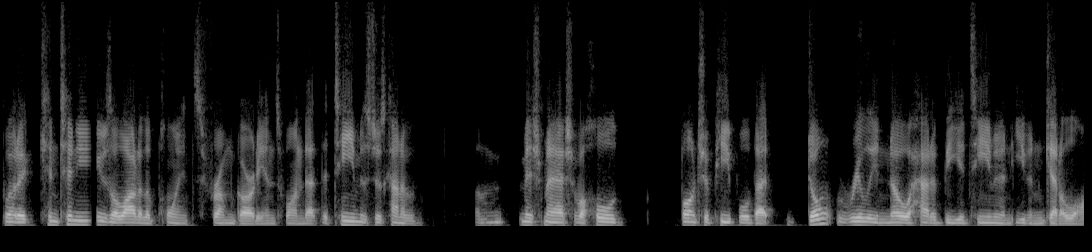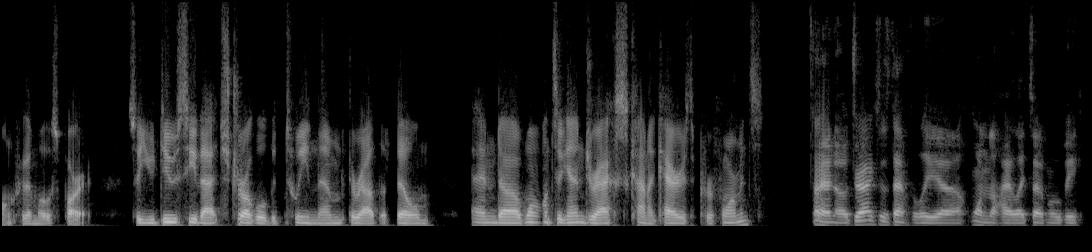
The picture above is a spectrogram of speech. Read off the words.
but it continues a lot of the points from Guardians One that the team is just kind of a mishmash of a whole bunch of people that don't really know how to be a team and even get along for the most part. So you do see that struggle between them throughout the film. And uh, once again, Drax kind of carries the performance. I know Drax is definitely uh, one of the highlights of the movie.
